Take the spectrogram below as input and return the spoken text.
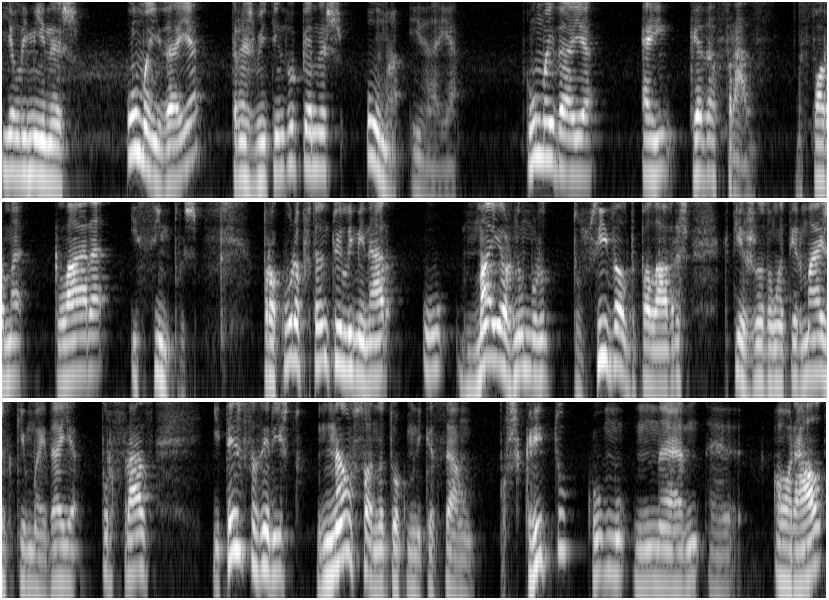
eliminas uma ideia, transmitindo apenas uma ideia. Uma ideia em cada frase, de forma clara e simples. Procura, portanto, eliminar o maior número possível de palavras que te ajudam a ter mais do que uma ideia por frase e tens de fazer isto não só na tua comunicação por escrito, como na uh, oral,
